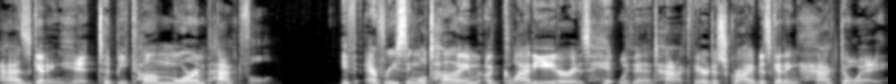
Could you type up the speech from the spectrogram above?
as getting hit to become more impactful. If every single time a gladiator is hit with an attack, they are described as getting hacked away,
